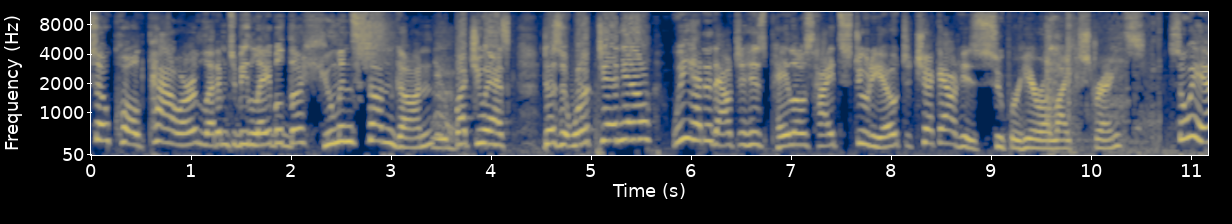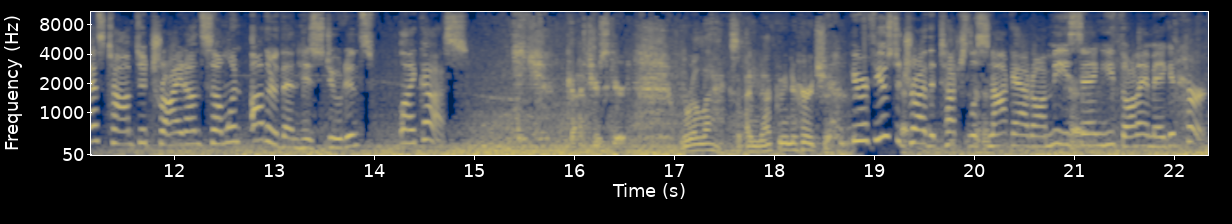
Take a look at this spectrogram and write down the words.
so-called power led him to be labeled the human stun gun. But you ask, does it work, Danielle? We headed out to his Palos Heights studio to check out his superhero-like strengths. So we asked Tom to try it on someone other than his students, like us. God, you're scared. Relax. I'm not going to hurt you. He refused to try the touchless knockout on me, saying he thought I may get hurt.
